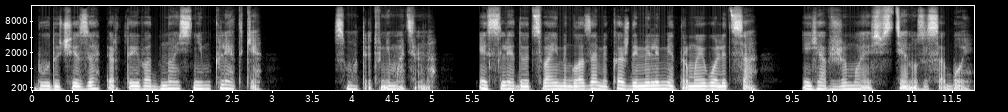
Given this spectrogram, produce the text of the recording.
будучи запертой в одной с ним клетке. Смотрит внимательно, исследует своими глазами каждый миллиметр моего лица, и я вжимаюсь в стену за собой.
